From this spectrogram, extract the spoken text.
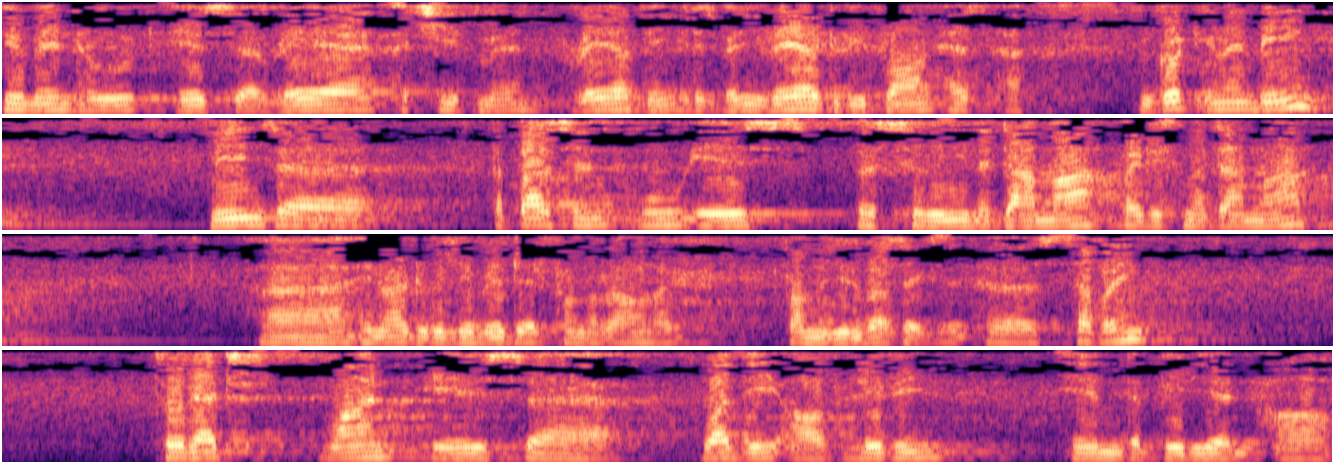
humanhood is a rare achievement, rare thing, it is very rare to be born as a good human being, means uh, a person who is pursuing the Dhamma, practicing the Dhamma, uh, in order to be liberated from around from the universal uh, suffering, so that one is uh, worthy of living in the period of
